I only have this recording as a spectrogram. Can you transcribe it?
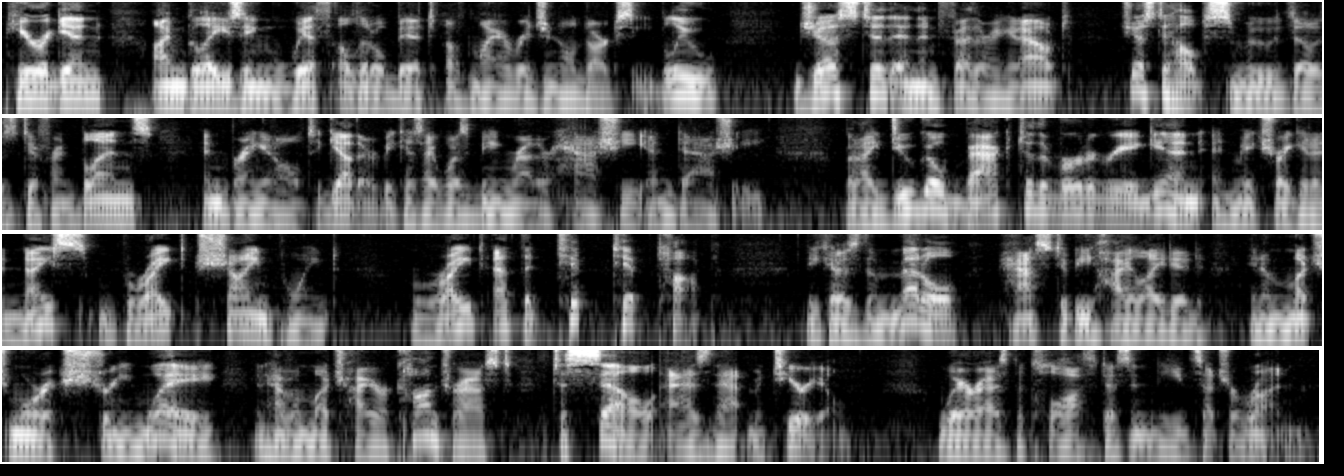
Here again, I'm glazing with a little bit of my original dark sea blue, just to and then feathering it out, just to help smooth those different blends and bring it all together because I was being rather hashy and dashy. But I do go back to the verdigris again and make sure I get a nice bright shine point right at the tip tip top because the metal has to be highlighted in a much more extreme way and have a much higher contrast to sell as that material, whereas the cloth doesn't need such a run.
